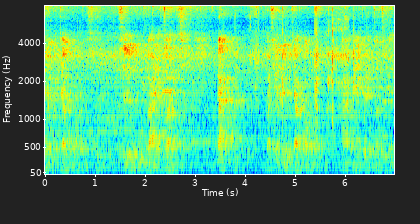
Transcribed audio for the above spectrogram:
会比较多的是是伍佰的专辑，那萧敬腾就比较公平，他每一个人都只有。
